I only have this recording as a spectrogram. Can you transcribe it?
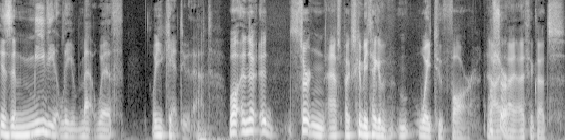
is immediately met with, well, you can't do that. Well, and there, it, certain aspects can be taken way too far. Well, sure. I, I, think that's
